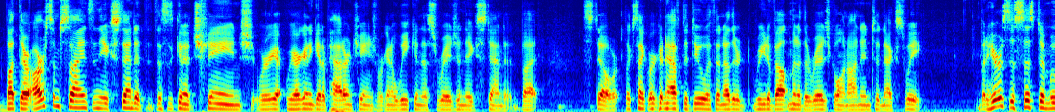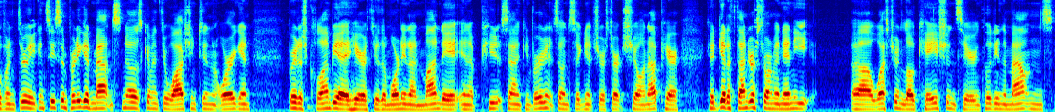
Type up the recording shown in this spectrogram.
but there are some signs in the extended that this is going to change. We're, we are going to get a pattern change. We're going to weaken this ridge in the extended, but still, looks like we're going to have to do with another redevelopment of the ridge going on into next week. But here's the system moving through. You can see some pretty good mountain snows coming through Washington and Oregon. British Columbia here through the morning on Monday in a Puget Sound convergence zone signature starts showing up here. Could get a thunderstorm in any uh, western locations here, including the mountains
